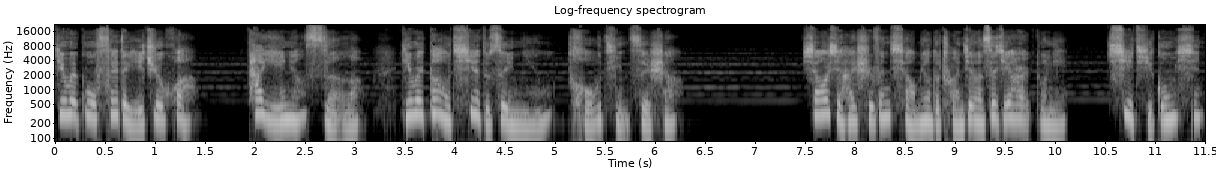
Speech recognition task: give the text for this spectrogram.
因为顾飞的一句话，他姨娘死了，因为盗窃的罪名投井自杀。消息还十分巧妙的传进了自己耳朵里，气急攻心，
